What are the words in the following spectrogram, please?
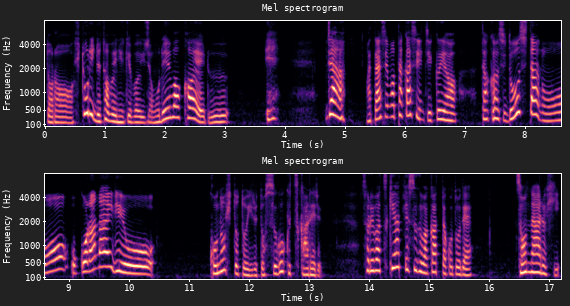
たら、一人で食べに行けばいいじゃん。俺は帰る。えじゃあ、私もたかしんち行くよ。たかしどうしたの？怒らないでよ。この人といるとすごく疲れる。それは付き合ってすぐ分かったことで、そんなある日、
